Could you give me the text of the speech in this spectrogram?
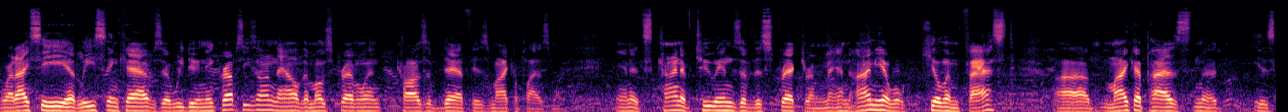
what I see, at least in calves that we do necropsies on now, the most prevalent cause of death is mycoplasma. And it's kind of two ends of the spectrum. Mannheimia will kill them fast. Uh, mycoplasma is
